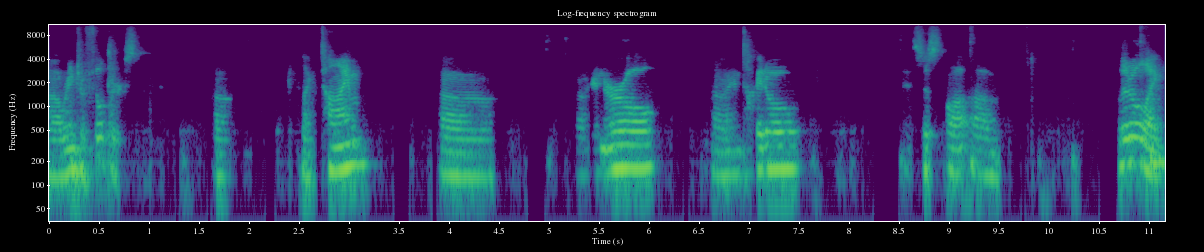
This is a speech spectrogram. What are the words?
uh, range of filters, uh, like time, uh, in URL, in title. It's just um, little like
